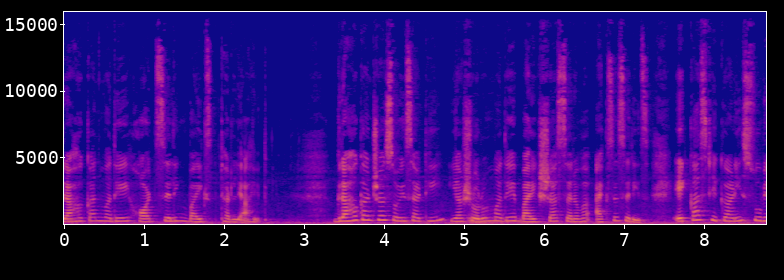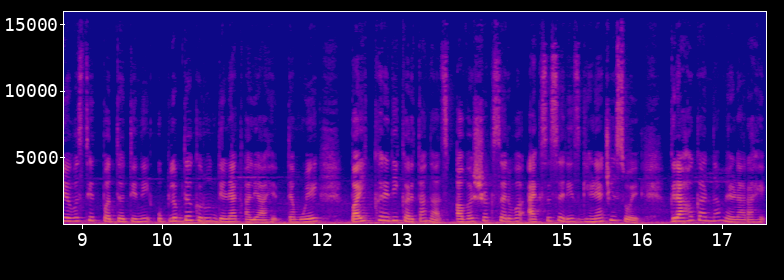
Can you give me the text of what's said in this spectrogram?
ग्राहकांमध्ये हॉट सेलिंग बाईक्स ठरल्या आहेत. ग्राहकांच्या सोयीसाठी या शोरूममध्ये बाईक्सच्या सर्व ॲक्सेसरीज एकाच ठिकाणी सुव्यवस्थित पद्धतीने उपलब्ध करून देण्यात आल्या आहेत. त्यामुळे बाईक खरेदी करतानाच आवश्यक सर्व ॲक्सेसरीज घेण्याची सोय ग्राहकांना मिळणार आहे.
